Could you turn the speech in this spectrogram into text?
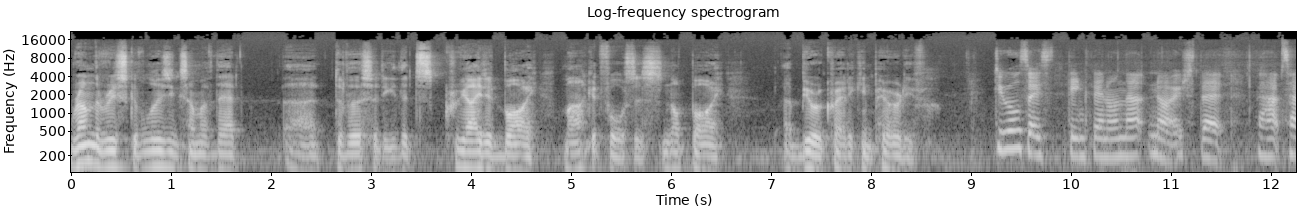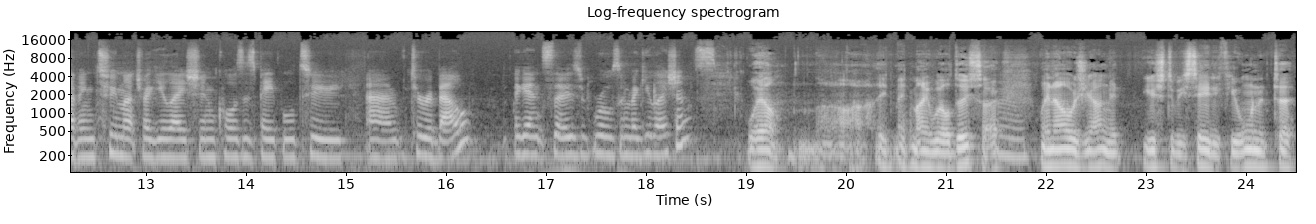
run the risk of losing some of that uh, diversity that's created by market forces, not by a bureaucratic imperative. Do you also think, then, on that note, that perhaps having too much regulation causes people to um, to rebel against those rules and regulations? Well, uh, it, it, may well do so. Mm. When I was young, it used to be said if you wanted to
